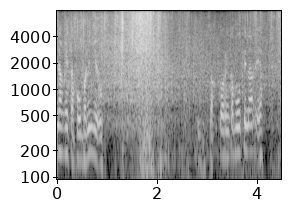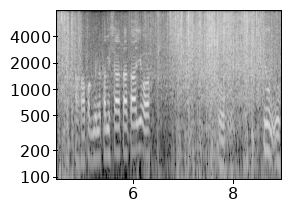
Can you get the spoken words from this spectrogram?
Nakita po ba ninyo? oh? Sakto rin kamuti na rin ah. Kapag minatamis ata tayo ah. Oh. Yun oh.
